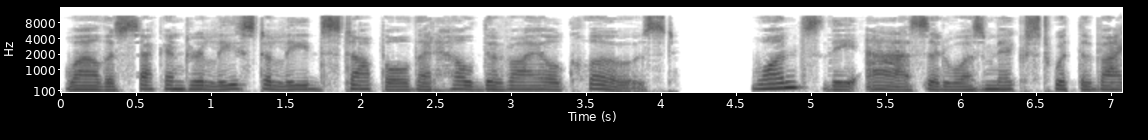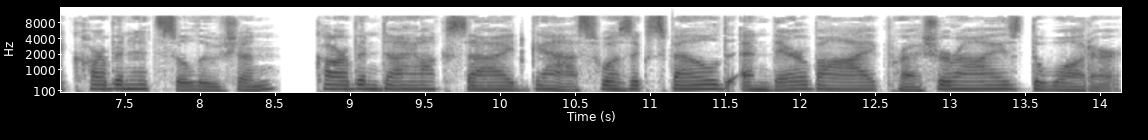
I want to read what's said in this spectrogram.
while the second released a lead stopple that held the vial closed. Once the acid was mixed with the bicarbonate solution, carbon dioxide gas was expelled and thereby pressurized the water.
